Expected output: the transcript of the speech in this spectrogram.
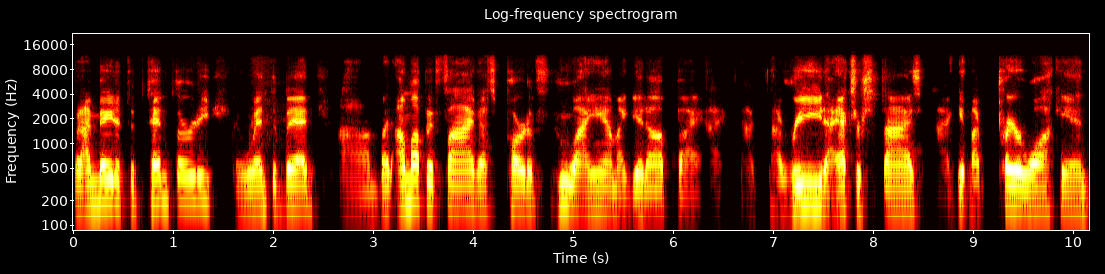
but I made it to 1030 and went to bed. Um, but I'm up at five. That's part of who I am. I get up, I, I I, read, I exercise, I get my prayer walk in.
